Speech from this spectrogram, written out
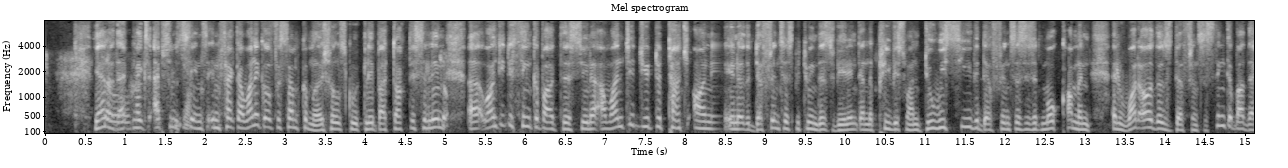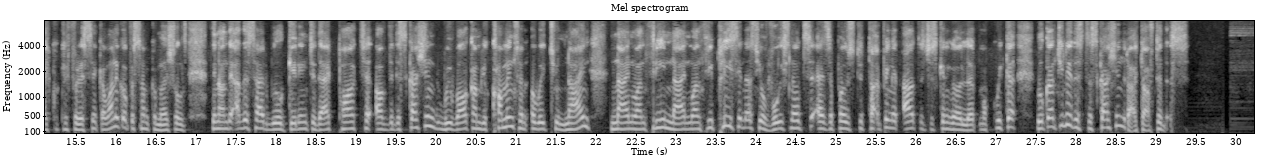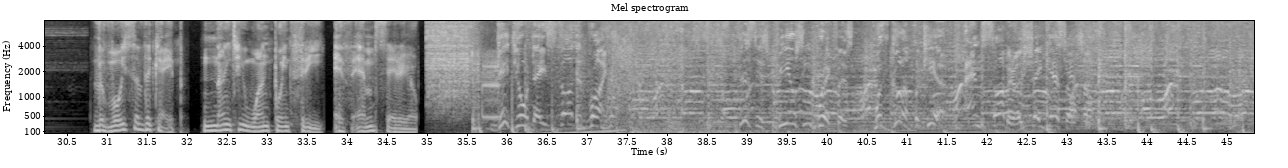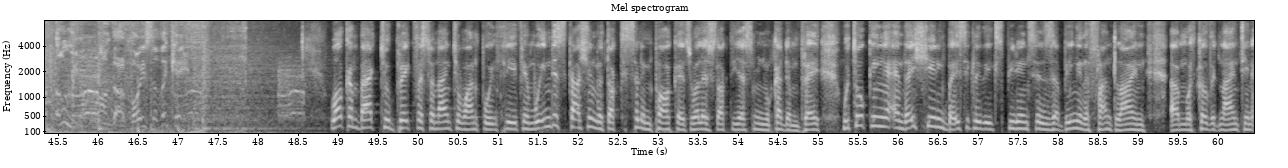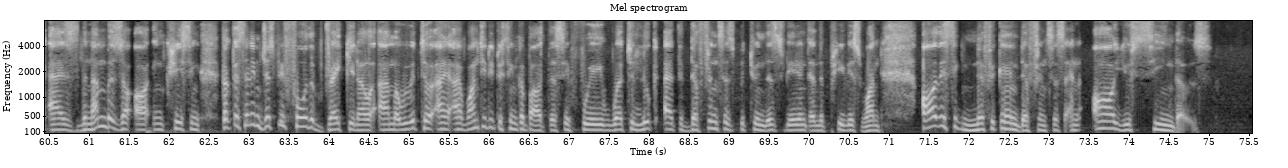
Yeah, so, no, that makes absolute yeah. sense. In fact, I want to go for some commercials quickly, but Dr. Salim, sure. uh, I wanted to think about this. You know, I wanted you to touch on, you know, the differences between this variant and the previous one. Do we see the differences? Is it more common? And what are those differences? Think about that quickly for a sec. I want to go for some commercials. Then on the other side, we'll get into that part of the discussion. We welcome your comments on 0829 913 913. Please send us your voice notes as opposed to typing it out. It's just going to go a lot more quicker. We'll continue this discussion right after this. The Voice of the Cape, 91.3 FM stereo. Get your day started right. This is VOC Breakfast with Gulam Fakir and Sabira Sheikh Only on The Voice of the Cape. Welcome back to Breakfast on 91.3 FM. We're in discussion with Dr. Salim Parker as well as Dr. Yasmin Mukadam Brey. We're talking and they're sharing basically the experiences of being in the front line um, with COVID 19 as the numbers are, are, increasing. Dr. Salim, just before the break, you know, um, we were to, I, I wanted you to think about this if we were to look at the differences between this variant and the previous one. Are there significant differences and are you seeing those?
